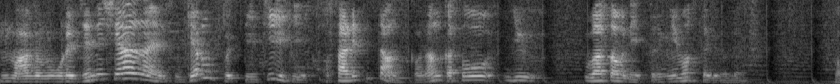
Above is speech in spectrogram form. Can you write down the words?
まあでも俺全然知らないんですけどギャロップって一時期干されてたんですか？なんかそういう噂をネットで見ましたけどね。ああ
